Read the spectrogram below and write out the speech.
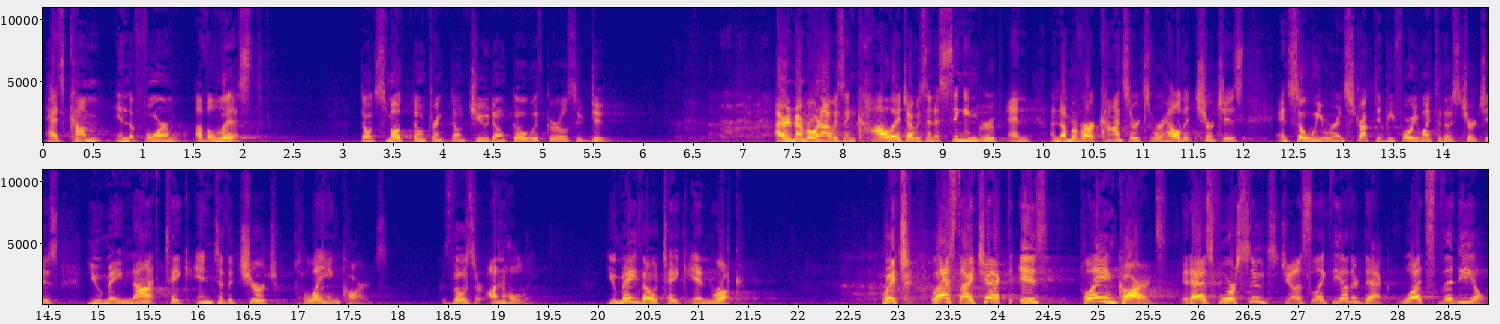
has come in the form of a list. Don't smoke, don't drink, don't chew, don't go with girls who do. I remember when I was in college, I was in a singing group, and a number of our concerts were held at churches. And so we were instructed before we went to those churches you may not take into the church playing cards, because those are unholy. You may, though, take in rook, which, last I checked, is playing cards. It has four suits, just like the other deck. What's the deal?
